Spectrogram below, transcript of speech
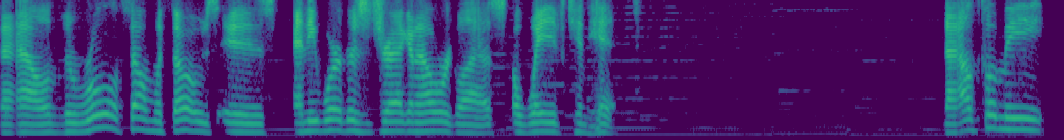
Now, the rule of thumb with those is anywhere there's a dragon hourglass, a wave can hit. Now, for me,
